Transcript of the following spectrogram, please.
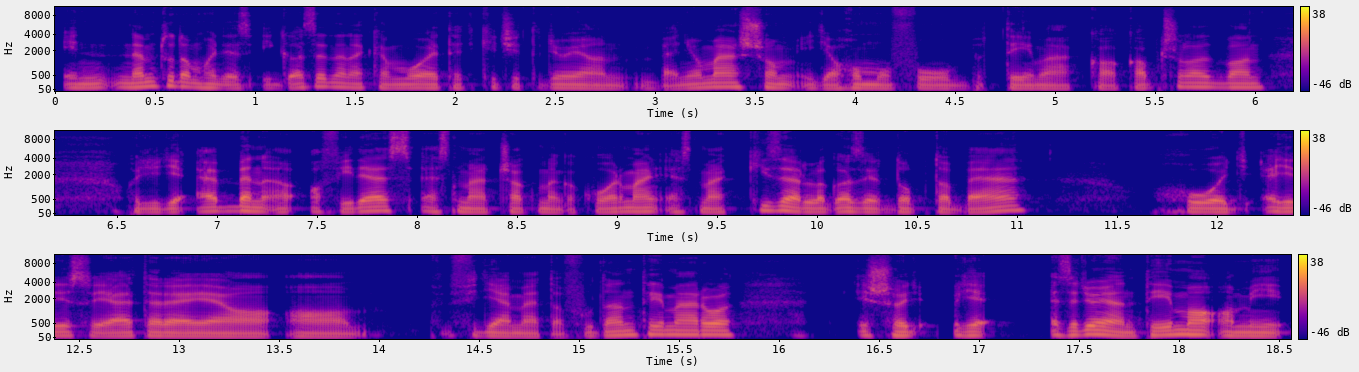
Én nem tudom, hogy ez igaz, de nekem volt egy kicsit egy olyan benyomásom, így a homofób témákkal kapcsolatban, hogy ugye ebben a Fidesz ezt már csak meg a kormány, ezt már kizárólag azért dobta be, hogy egyrészt, hogy elterelje a, a figyelmet a Fudan témáról, és hogy ugye ez egy olyan téma, ami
